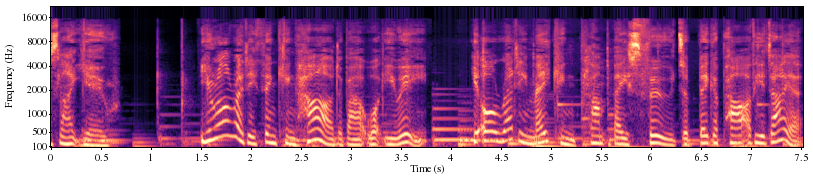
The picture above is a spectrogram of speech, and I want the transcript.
Sounds like you. You're already thinking hard about what you eat. You're already making plant based foods a bigger part of your diet.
